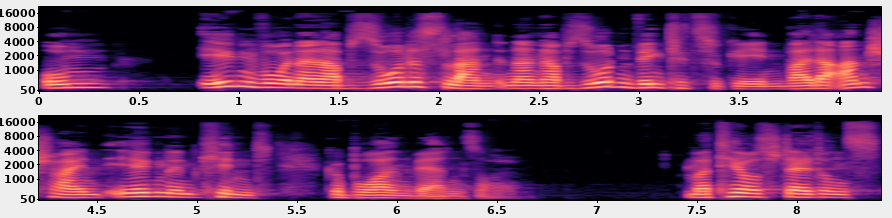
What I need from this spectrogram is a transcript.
um irgendwo in ein absurdes Land, in einen absurden Winkel zu gehen, weil da anscheinend irgendein Kind geboren werden soll. Matthäus stellt uns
